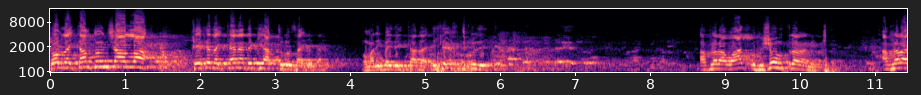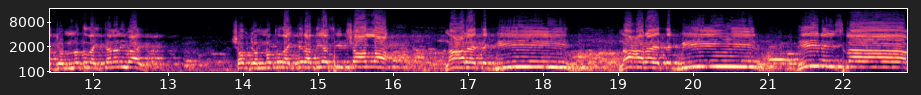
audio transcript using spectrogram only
সব যাইতাম তো ইনশাআল্লাহ। খে খে যাইতা না দেখি আর তুলো চাই আমার এই ভাই যাইতা না, এই একজন যাইতা আপনারা ওয়াজ হুশো উতরা নানি আপনারা জন্য তো যাইতা নানি ভাই? সব জন্য তো যাইতে রাজি আছি ইনশাআল্লাহ। না আরায় তেকবীর। তেকবীর দিন ইসলাম।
